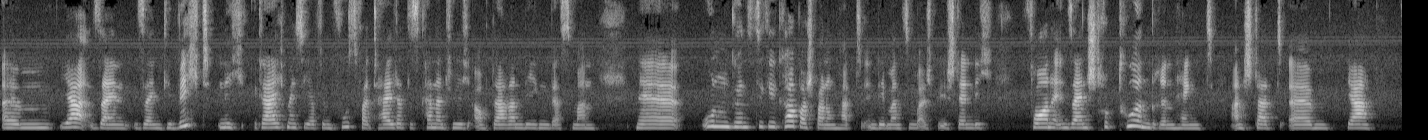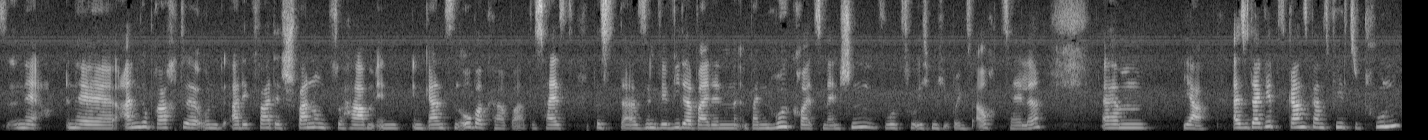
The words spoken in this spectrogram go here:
ähm, ja, sein, sein Gewicht nicht gleichmäßig auf dem Fuß verteilt hat. Das kann natürlich auch daran liegen, dass man eine ungünstige Körperspannung hat, indem man zum Beispiel ständig vorne in seinen Strukturen drin hängt, anstatt ähm, ja, eine, eine angebrachte und adäquate Spannung zu haben in, im ganzen Oberkörper. Das heißt, das, da sind wir wieder bei den, bei den Hohlkreuzmenschen, wozu ich mich übrigens auch zähle. Ähm, ja, also da gibt es ganz, ganz viel zu tun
